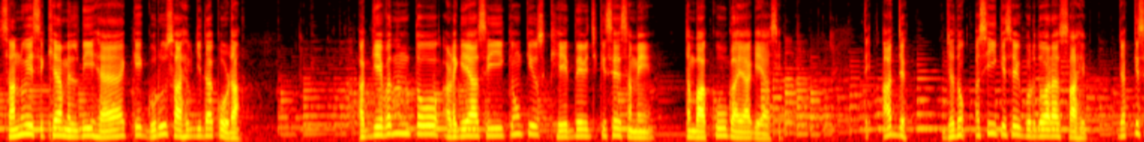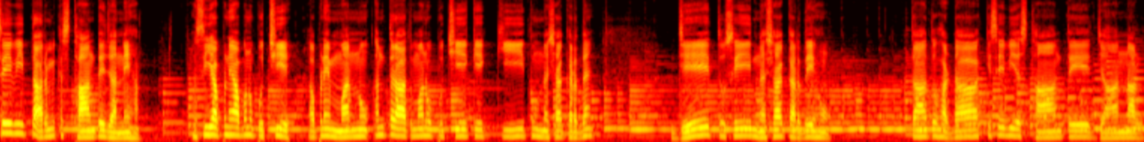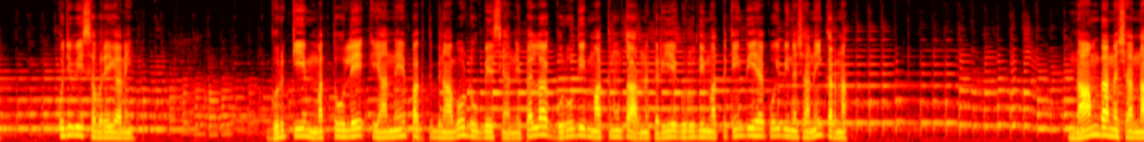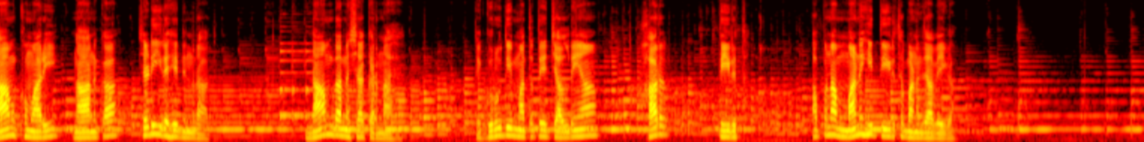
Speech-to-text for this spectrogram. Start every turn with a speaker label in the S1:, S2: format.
S1: ਸਾਨੂੰ ਇਹ ਸਿੱਖਿਆ ਮਿਲਦੀ ਹੈ ਕਿ ਗੁਰੂ ਸਾਹਿਬ ਜੀ ਦਾ ਘੋੜਾ ਅੱਗੇ ਵਧਣ ਤੋਂ ਅੜ ਗਿਆ ਸੀ ਕਿਉਂਕਿ ਉਸ ਖੇਤ ਦੇ ਵਿੱਚ ਕਿਸੇ ਸਮੇਂ ਤੰਬਾਕੂ ਉਗਾਇਆ ਗਿਆ ਸੀ। ਤੇ ਅੱਜ ਜਦੋਂ ਅਸੀਂ ਕਿਸੇ ਗੁਰਦੁਆਰਾ ਸਾਹਿਬ ਜਾਂ ਕਿਸੇ ਵੀ ਧਾਰਮਿਕ ਸਥਾਨ ਤੇ ਜਾਂਦੇ ਹਾਂ, ਅਸੀਂ ਆਪਣੇ ਆਪ ਨੂੰ ਪੁੱਛੀਏ, ਆਪਣੇ ਮਨ ਨੂੰ, ਅੰਤਰਾਤਮਾ ਨੂੰ ਪੁੱਛੀਏ ਕਿ ਕੀ ਤੂੰ ਨਸ਼ਾ ਕਰਦਾ ਜੇ ਤੁਸੀਂ ਨਸ਼ਾ ਕਰਦੇ ਹੋ ਤਾਂ ਤੁਹਾਡਾ ਕਿਸੇ ਵੀ ਸਥਾਨ ਤੇ ਜਾਣ ਨਾਲ ਕੁਝ ਵੀ ਸਬਰੇਗਾ ਨਹੀਂ। ਗੁਰ ਕੀ ਮਤੂਲੇ ਯਾਨੇ ਭਗਤ ਬਿਨਾਵੋ ਡੂਬੇ ਸਿਆਨੇ। ਪਹਿਲਾਂ ਗੁਰੂ ਦੀ ਮੱਤ ਨੂੰ ਧਾਰਨ ਕਰੀਏ। ਗੁਰੂ ਦੀ ਮੱਤ ਕਹਿੰਦੀ ਹੈ, ਕੋਈ ਵੀ ਨਸ਼ਾ ਨਹੀਂ ਕਰਨਾ। ਨਾਮ ਦਾ ਨਸ਼ਾ, ਨਾਮ ਖੁਮਾਰੀ, ਨਾਨਕਾ, ਚੜੀ ਰਹੇ ਦਿਨ ਰਾਤ। ਨਾਮ ਦਾ ਨਸ਼ਾ ਕਰਨਾ ਹੈ। ਤੇ ਗੁਰੂ ਦੀ ਮੱਤ ਤੇ ਚੱਲਦਿਆਂ ਹਰ ਤੀਰਥ ਆਪਣਾ ਮਨ ਹੀ ਤੀਰਥ ਬਣ ਜਾਵੇਗਾ।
